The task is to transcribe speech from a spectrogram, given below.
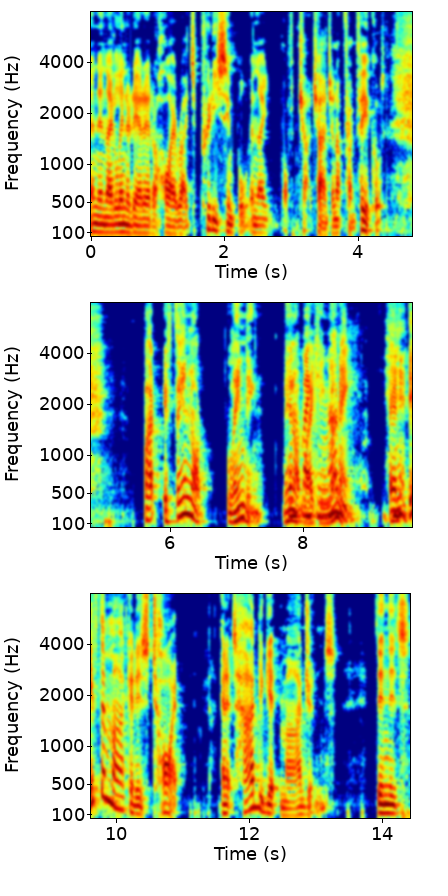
and then they lend it out at a higher rate. It's pretty simple, and they often charge an upfront fee, of course. But if they're not lending, they're, not, making, money. And if the market is tight and it's hard to get margins, then there's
